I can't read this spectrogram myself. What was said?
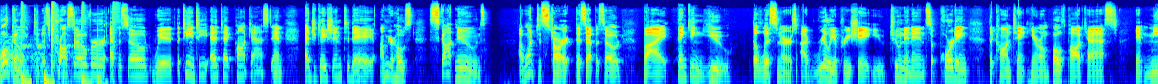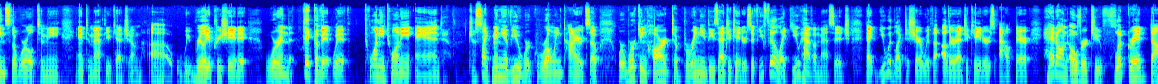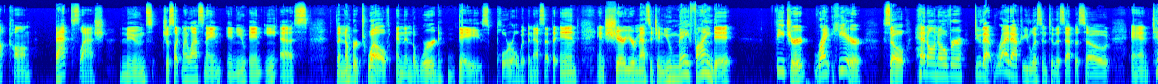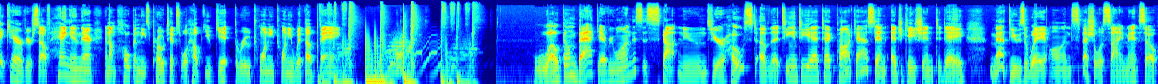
Welcome to this crossover episode with the TNT EdTech podcast and Education Today. I'm your host, Scott Nunes. I want to start this episode by thanking you, the listeners. I really appreciate you tuning in, supporting the content here on both podcasts. It means the world to me and to Matthew Ketchum. Uh, we really appreciate it. We're in the thick of it with 2020, and just like many of you, we're growing tired. So we're working hard to bring you these educators. If you feel like you have a message that you would like to share with the other educators out there, head on over to flipgrid.com backslash nunes, just like my last name, N U N E S, the number 12, and then the word days, plural with an S at the end, and share your message, and you may find it featured right here. So head on over, do that right after you listen to this episode, and take care of yourself. Hang in there, and I'm hoping these pro tips will help you get through 2020 with a bang. Welcome back, everyone. This is Scott Nunes, your host of the TNT EdTech podcast and Education Today. Matthew's away on special assignment, so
